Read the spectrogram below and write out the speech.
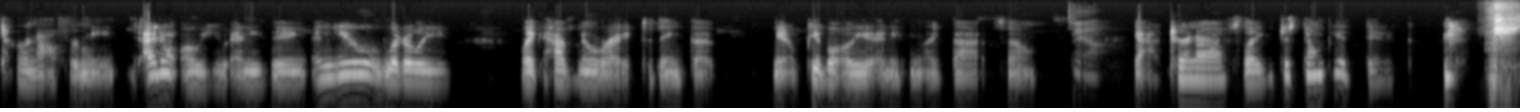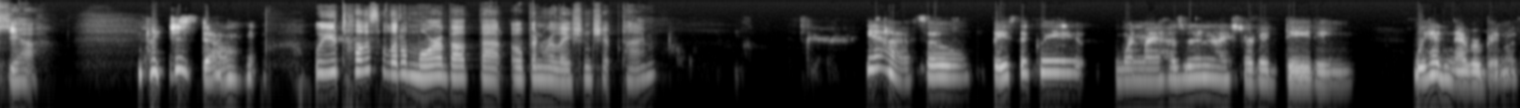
turn off for me. I don't owe you anything. And you literally like have no right to think that, you know, people owe you anything like that. So Yeah. yeah, turn offs, like just don't be a dick. yeah. Like just don't. Will you tell us a little more about that open relationship time? Yeah. So basically, when my husband and I started dating, we had never been with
